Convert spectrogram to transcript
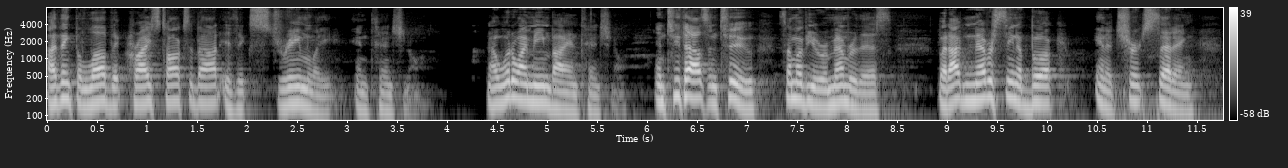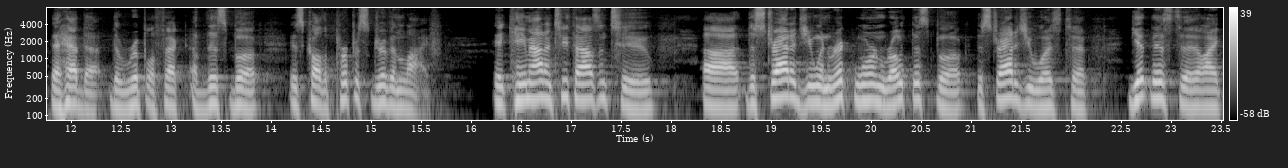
I think the love that Christ talks about is extremely intentional. Now, what do I mean by intentional? In 2002, some of you remember this, but I've never seen a book in a church setting that had the, the ripple effect of this book. It's called The Purpose Driven Life. It came out in 2002. Uh, the strategy, when Rick Warren wrote this book, the strategy was to get this to like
